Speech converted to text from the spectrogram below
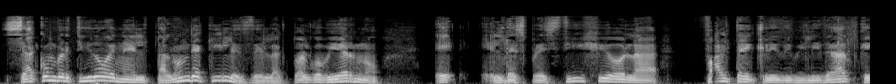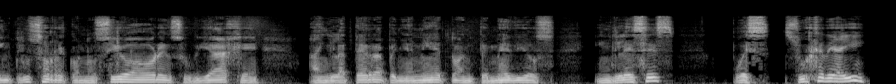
se ha convertido en el talón de Aquiles del actual gobierno. Eh, el desprestigio, la falta de credibilidad que incluso reconoció ahora en su viaje a Inglaterra Peña Nieto ante medios ingleses, pues surge de ahí,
